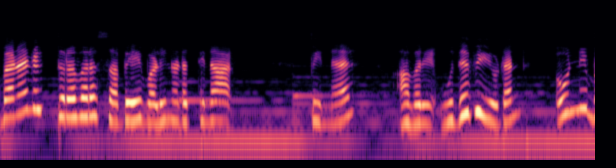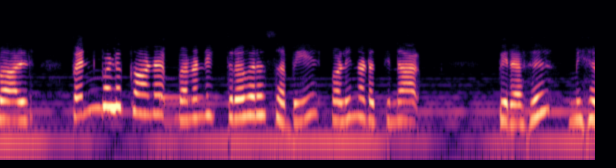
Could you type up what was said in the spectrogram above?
பெனடிக் துறவர சபையை வழிநடத்தினார். பின்னர் அவரின் உதவியுடன் உன்னிபால்ட் பெண்களுக்கான பெனடிக் துறவர சபையை வழிநடத்தினார். பிறகு மிக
